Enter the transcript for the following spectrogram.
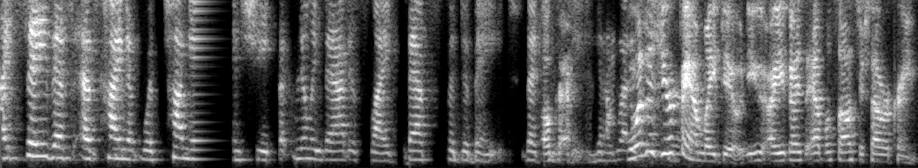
I say this as kind of with tongue in cheek, but really that is like that's the debate that you okay. see. You know, what, what does your family do? Do you are you guys applesauce or sour cream?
